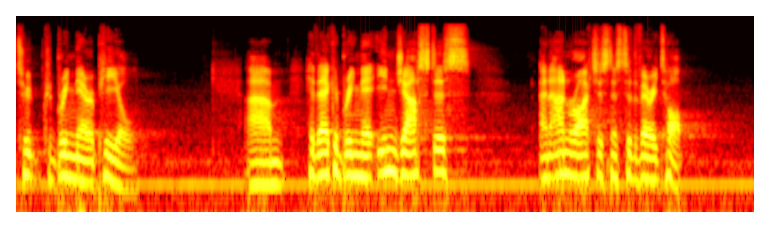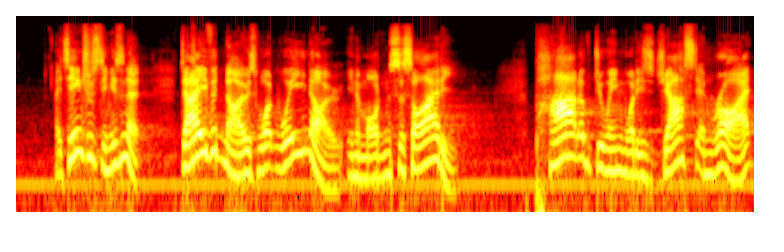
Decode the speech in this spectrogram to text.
to, could bring their appeal. Um, they could bring their injustice and unrighteousness to the very top. It's interesting, isn't it? David knows what we know in a modern society. Part of doing what is just and right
